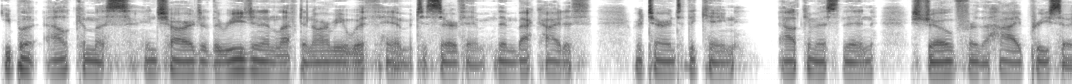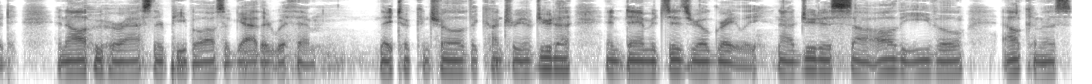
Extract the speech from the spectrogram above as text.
He put Alcimus in charge of the region and left an army with him to serve him. Then Bacchides returned to the king. Alcimus then strove for the high priesthood, and all who harassed their people also gathered with him. They took control of the country of Judah and damaged Israel greatly. Now Judas saw all the evil Alcimus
